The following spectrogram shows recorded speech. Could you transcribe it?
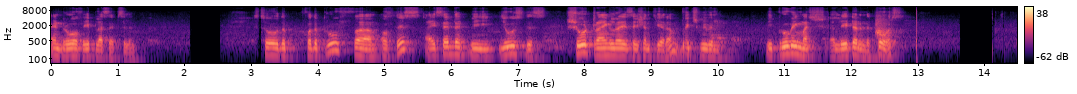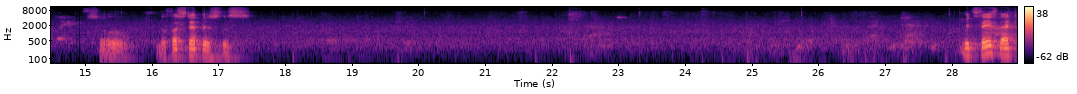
and rho of A plus epsilon. So the for the proof uh, of this, I said that we use this Schur triangularization theorem, which we will be proving much uh, later in the course. So the first step is this. which says that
